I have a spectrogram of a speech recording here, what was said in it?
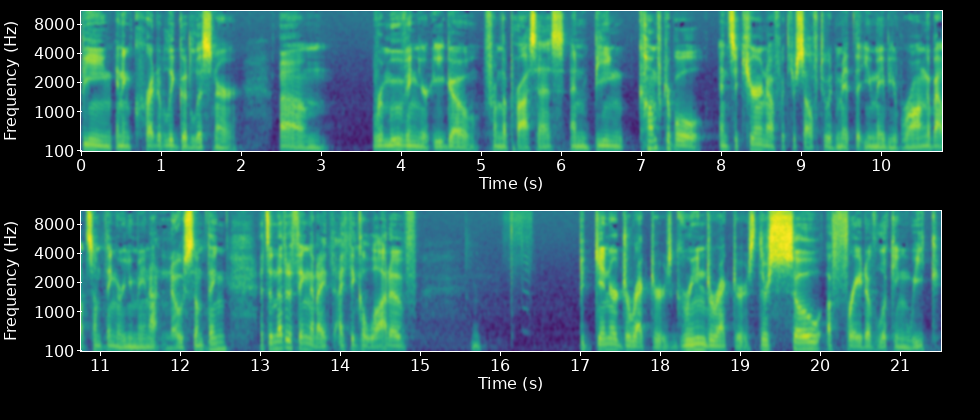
being an incredibly good listener, um, removing your ego from the process, and being comfortable and secure enough with yourself to admit that you may be wrong about something or you may not know something. It's another thing that I, I think a lot of beginner directors, green directors, they're so afraid of looking weak.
